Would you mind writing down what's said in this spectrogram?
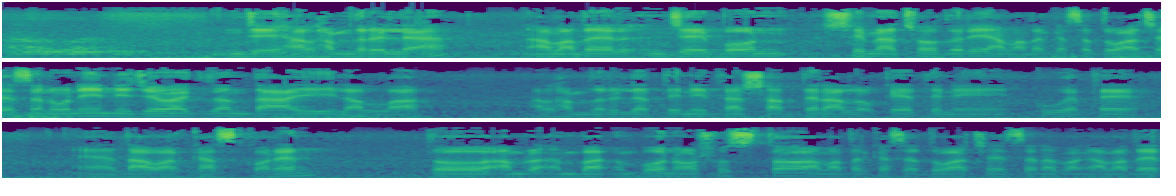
তারাও দোয়া জি, আলহামদুলিল্লাহ। আমাদের যে বোন সীমা চৌধুরী আমাদের কাছে দোয়া চেয়েছেন। উনি নিজেও একজন দায়ী আল্লাহ আলহামদুলিল্লাহ, তিনি তার সাধ্যের আলোকে তিনি কুয়েতে দাওয়ার কাজ করেন। তো আমরা বোন অসুস্থ, আমাদের কাছে দোয়া চেয়েছেন এবং আমাদের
